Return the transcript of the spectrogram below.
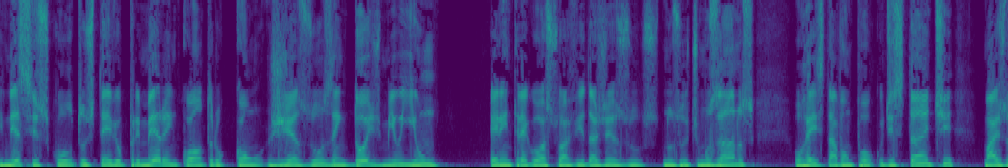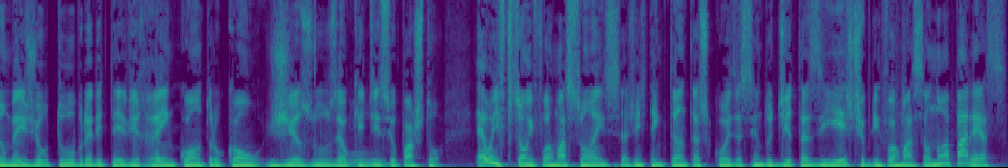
e nesses cultos teve o primeiro encontro com Jesus em 2001. Ele entregou a sua vida a Jesus. Nos últimos anos, o rei estava um pouco distante, mas no mês de outubro ele teve reencontro com Jesus, é o que disse o pastor. É, são informações, a gente tem tantas coisas sendo ditas e este tipo de informação não aparece.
